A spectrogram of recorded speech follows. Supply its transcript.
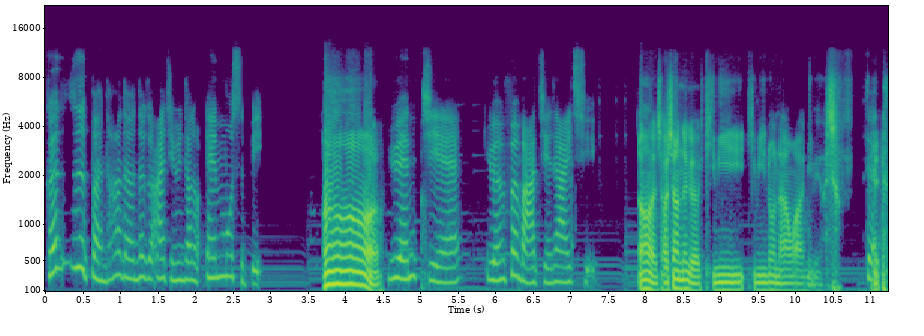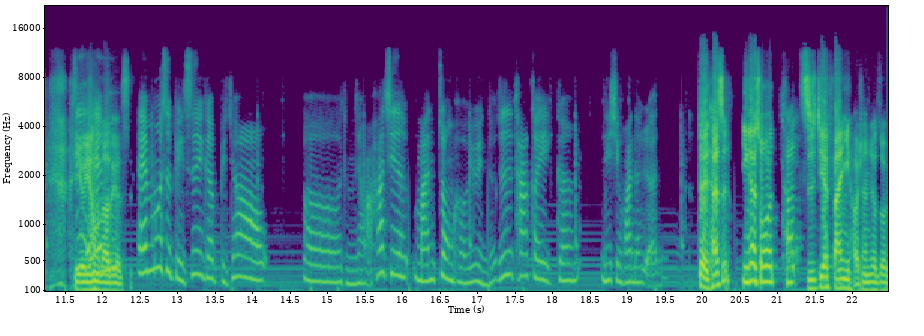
可是日本它的那个爱情运叫做 “en musubi”，嗯，缘结，缘分把它结在一起。哦，好像那个 “kimi kimi no na wa” 里面好像 对 有用到这个词。en musubi 是一个比较呃，怎么讲？啊它其实蛮综合运的，就是它可以跟你喜欢的人。对，它是应该说，它直接翻译好像叫做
